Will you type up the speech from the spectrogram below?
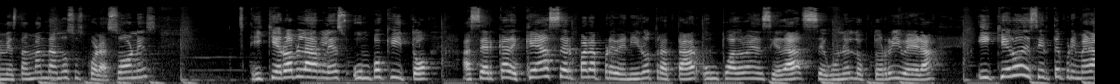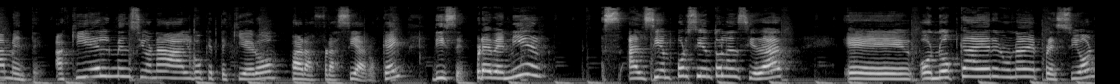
me están mandando sus corazones. Y quiero hablarles un poquito acerca de qué hacer para prevenir o tratar un cuadro de ansiedad según el doctor Rivera. Y quiero decirte primeramente, aquí él menciona algo que te quiero parafrasear, ¿ok? Dice, prevenir al 100% la ansiedad eh, o no caer en una depresión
